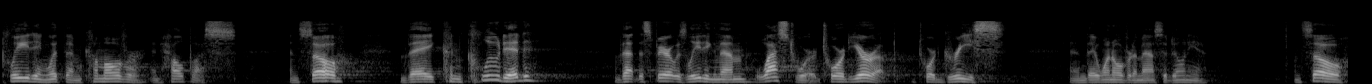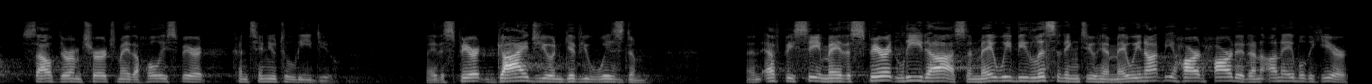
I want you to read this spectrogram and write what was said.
pleading with them, come over and help us. And so they concluded that the Spirit was leading them westward, toward Europe, toward Greece and they went over to Macedonia. And so, South Durham Church, may the Holy Spirit continue to lead you. May the Spirit guide you and give you wisdom. And FBC, may the Spirit lead us and may we be listening to Him. May we not be hard hearted and unable to hear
